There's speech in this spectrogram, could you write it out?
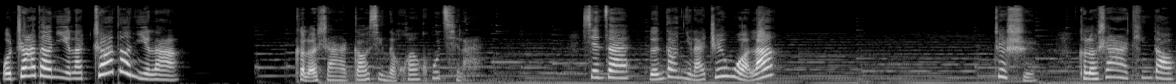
我抓到你了，抓到你了！克罗沙尔高兴地欢呼起来。现在轮到你来追我啦！这时。克罗沙尔听到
